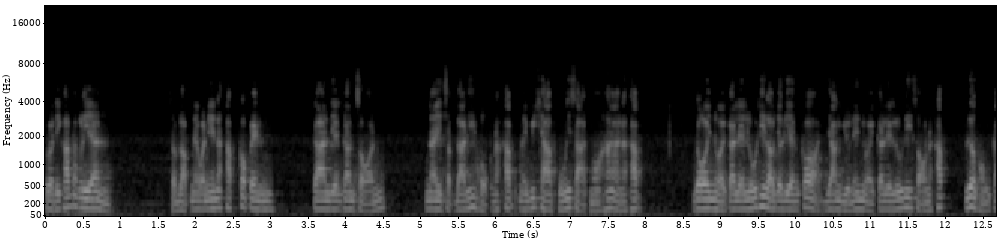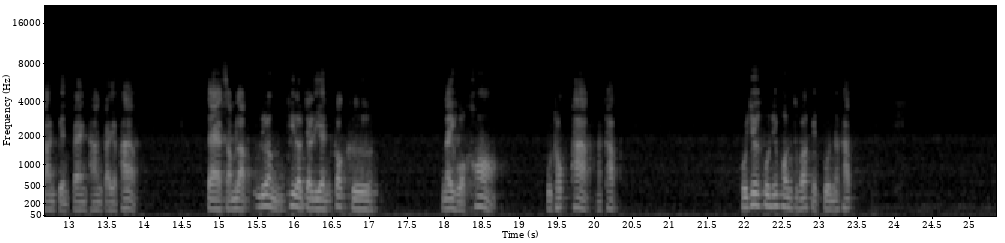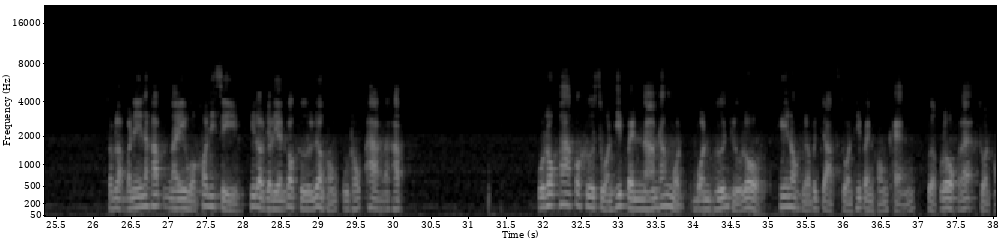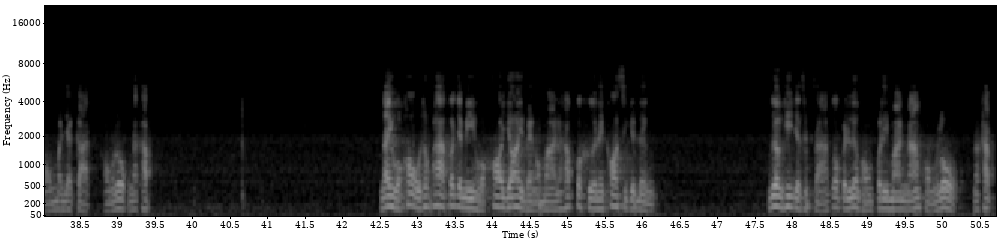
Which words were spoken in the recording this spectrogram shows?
สวัสดีครับนักเรียนสำหรับในวันนี้นะครับก็เป็นการเรียนการสอนในสัปดาห์ที่ 6 นะครับ ในวิชาภูมิศาสตร์ม .5 นะครับ โดยหน่วยการเรียนรู้ที่เราจะเรียนก็ยังอยู่ในหน่วยการเรียนรู้ที่ 2 นะครับ เรื่องของการเปลี่ยนแปลงทางกายภาพ แต่สำหรับเรื่องที่เราจะเรียนก็คือในหัวข้ออุทกภาคนะครับครูชื่อคุณนิพนธ์สุภเกตกุลนะครับ สำหรับวันนี้นะครับในหัวข้อที่ 4 ที่เราจะเรียนก็คือเรื่องของอุทกภาคนะครับ อุทกภาคก็คือส่วนที่เป็นน้ำทั้งหมดบนพื้นผิวโลก ที่นอกเหนือไปจากส่วนที่เป็นของแข็งเปลือกโลก และส่วนของบรรยากาศของโลกนะครับ ในหัวข้ออุทกภาคก็จะมีหัวข้อย่อยแบ่งออกมานะครับ ก็คือในข้อ 4.1 เรื่องที่จะศึกษาก็เป็นเรื่องของปริมาณน้ำของโลกนะครับ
